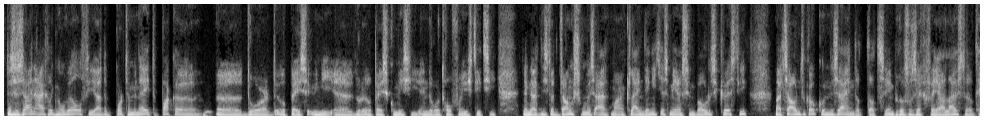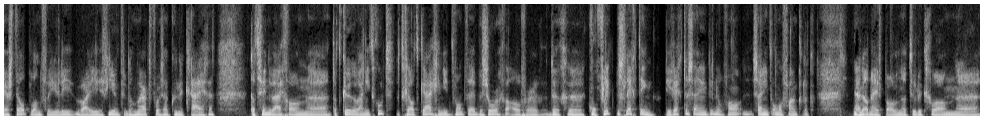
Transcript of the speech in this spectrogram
Dus ze zijn eigenlijk nog wel via de portemonnee te pakken uh, door de Europese Unie, uh, door de Europese Commissie en door het Hof van Justitie. En dat is dat dwangsom is eigenlijk maar een klein dingetje, is meer een symbolische kwestie. Maar het zou natuurlijk ook kunnen zijn dat, dat ze in Brussel zeggen van ja, luister, het herstelplan van jullie, waar je de 24 maart voor zou kunnen krijgen, dat vinden wij gewoon, dat keuren wij niet goed. Het geld krijg je niet, want we hebben zorgen over de conflictbeslechting. Die rechten zijn zijn niet onafhankelijk. En dan heeft Polen natuurlijk gewoon uh,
